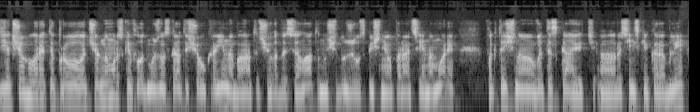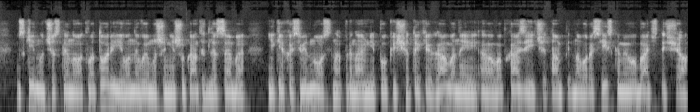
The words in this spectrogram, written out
Якщо говорити про Чорноморський флот, можна сказати, що Україна багато чого досягла, тому що дуже успішні операції на морі фактично витискають е, російські кораблі в східну частину акваторії. Вони вимушені шукати для себе якихось відносно, принаймні поки що тихих гаваней е, в Абхазії чи там під новоросійськом. І ви бачите, що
